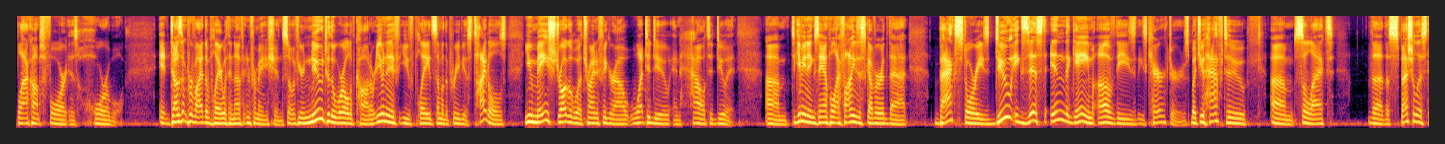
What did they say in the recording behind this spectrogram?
Black Ops 4 is horrible. It doesn't provide the player with enough information. So if you're new to the world of COD, or even if you've played some of the previous titles, you may struggle with trying to figure out what to do and how to do it. Um, to give you an example, I finally discovered that backstories do exist in the game of these these characters, but you have to um, select the the specialist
